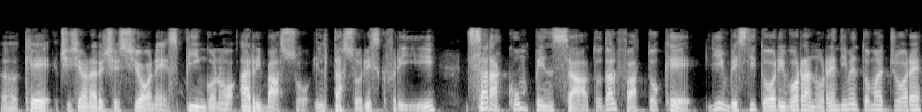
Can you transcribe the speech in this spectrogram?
eh, che ci sia una recessione spingono a ribasso il tasso risk free, sarà compensato dal fatto che gli investitori vorranno un rendimento maggiore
